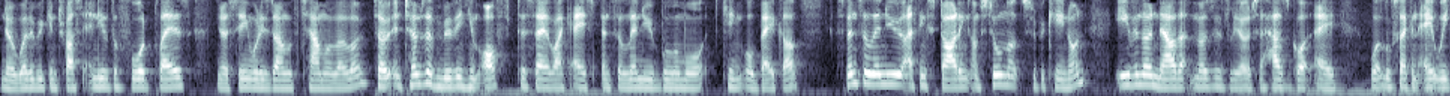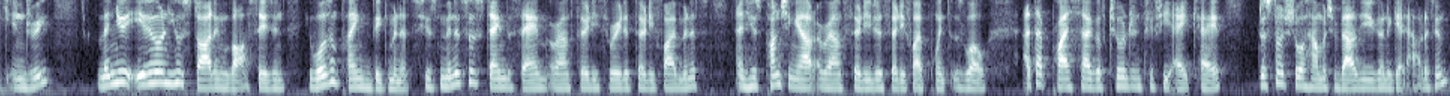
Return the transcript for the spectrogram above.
know whether we can trust any of the forward players. You know, seeing what he's done with Taumalolo. So, in terms of moving him off to say like a Spencer Leniu, Bullemor, King, or Baker, Spencer Leniu, I think starting, I'm still not super keen on, even though now that Moses Leota has got a what looks like an eight week injury. Leniu, even when he was starting last season, he wasn't playing big minutes. His minutes were staying the same, around 33 to 35 minutes, and he was punching out around 30 to 35 points as well. At that price tag of 258k, just not sure how much value you're going to get out of him.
